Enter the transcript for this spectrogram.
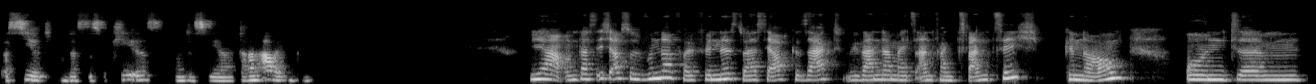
passiert und dass das okay ist und dass wir daran arbeiten können. Ja, und was ich auch so wundervoll finde, ist, du hast ja auch gesagt, wir waren damals Anfang 20, genau. Und ähm,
